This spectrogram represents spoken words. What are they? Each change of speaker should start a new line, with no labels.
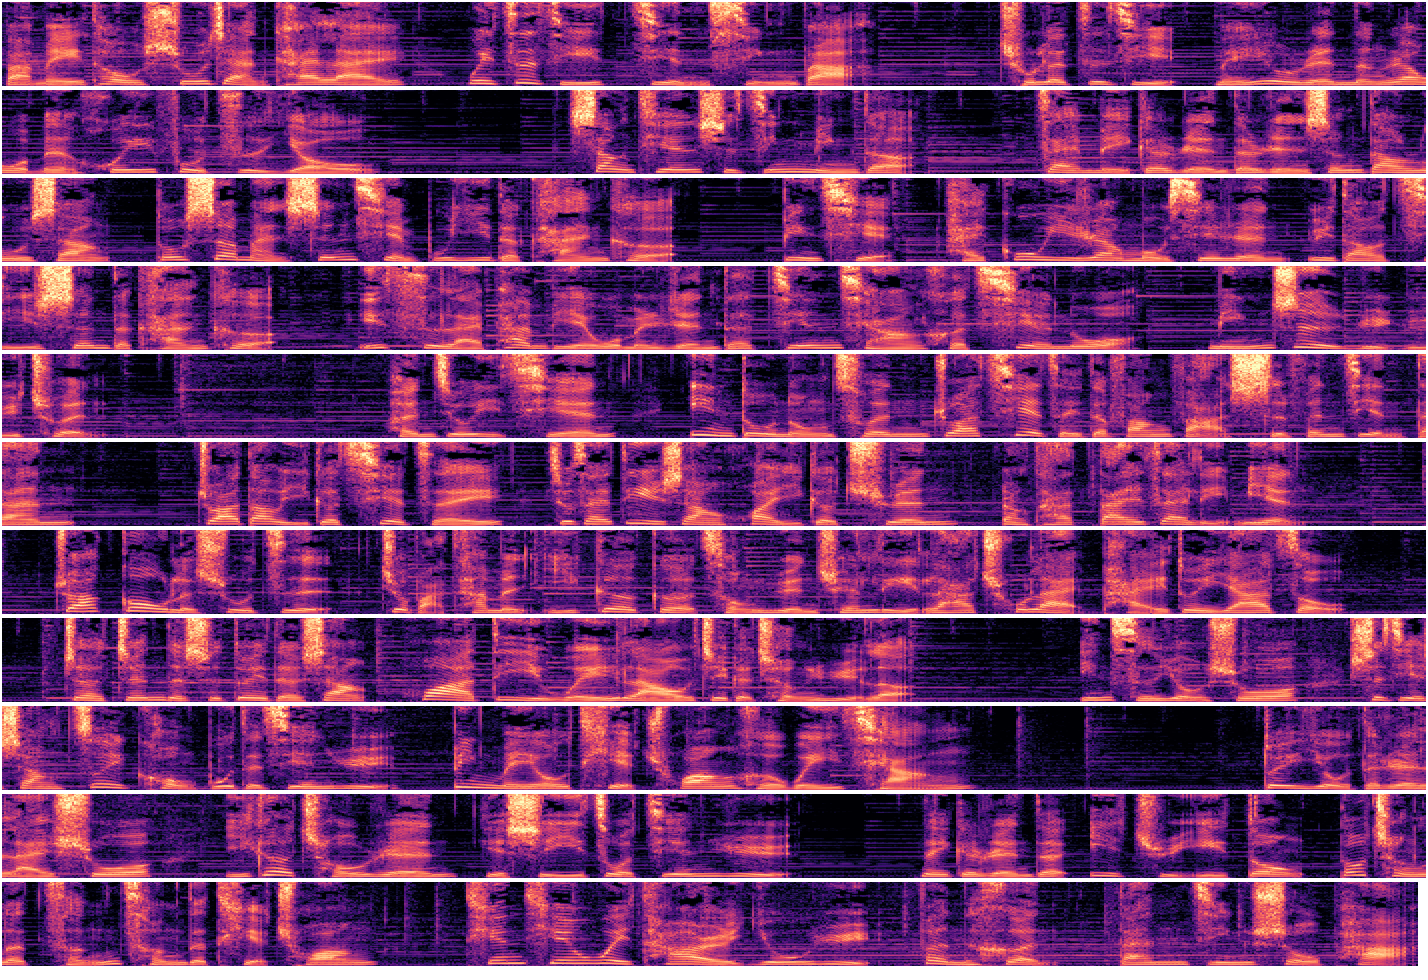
把眉头舒展开来，为自己减刑吧。除了自己，没有人能让我们恢复自由。上天是精明的，在每个人的人生道路上都设满深浅不一的坎坷，并且还故意让某些人遇到极深的坎坷，以此来判别我们人的坚强和怯懦、明智与愚蠢。很久以前，印度农村抓窃贼的方法十分简单：抓到一个窃贼，就在地上画一个圈，让他待在里面。抓够了数字，就把他们一个个从圆圈里拉出来，排队押走。这真的是对得上“画地为牢”这个成语了。因此有说，世界上最恐怖的监狱，并没有铁窗和围墙。对有的人来说，一个仇人也是一座监狱，那个人的一举一动都成了层层的铁窗，天天为他而忧郁、愤恨、担惊受怕。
